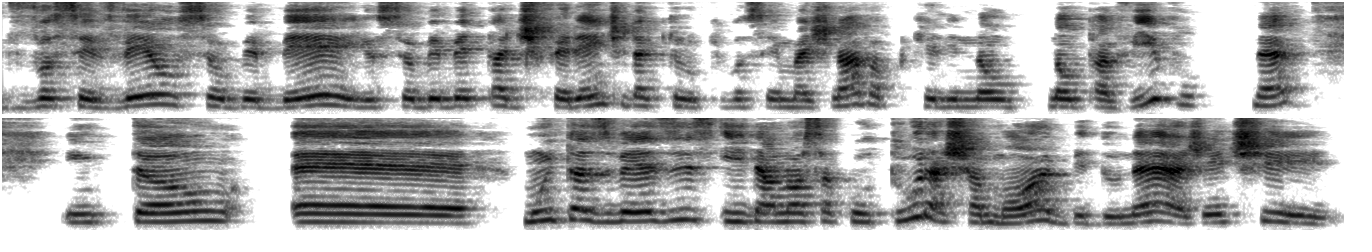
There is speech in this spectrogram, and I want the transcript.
Você vê o seu bebê e o seu bebê está diferente daquilo que você imaginava, porque ele não não está vivo, né? Então, é, muitas vezes, e na nossa cultura acha mórbido, né? A gente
